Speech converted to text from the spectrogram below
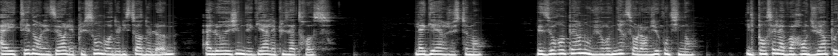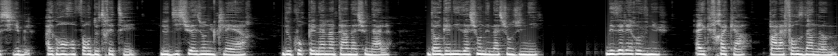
a été dans les heures les plus sombres de l'histoire de l'homme, à l'origine des guerres les plus atroces. La guerre, justement. Les Européens l'ont vu revenir sur leur vieux continent. Ils pensaient l'avoir rendu impossible à grand renfort de traités, de dissuasion nucléaire, de cour pénale internationale, d'organisation des Nations Unies. Mais elle est revenue, avec fracas, par la force d'un homme.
